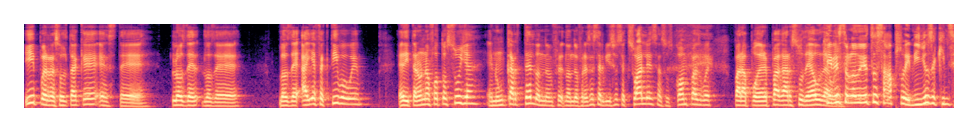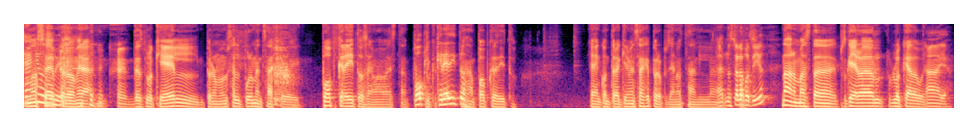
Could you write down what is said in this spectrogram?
Y pues resulta que este, los de, los de, los de Hay Efectivo, güey, editaron una foto suya en un cartel donde, ofre- donde ofrece servicios sexuales a sus compas, güey, para poder pagar su deuda. ¿Quiénes son los de estos apps, güey? Niños de 15 No años, sé, güey. pero mira, eh, desbloqueé el, pero no me usa el puro mensaje, güey. Pop crédito se llamaba esta. Pop aplica- crédito. Ajá, pop crédito. Ya encontré aquí el mensaje, pero pues ya no está en la. Ah, ¿No está la fotos. fotillo? No, nomás está, pues que ya lo había bloqueado, güey. Ah, ya.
